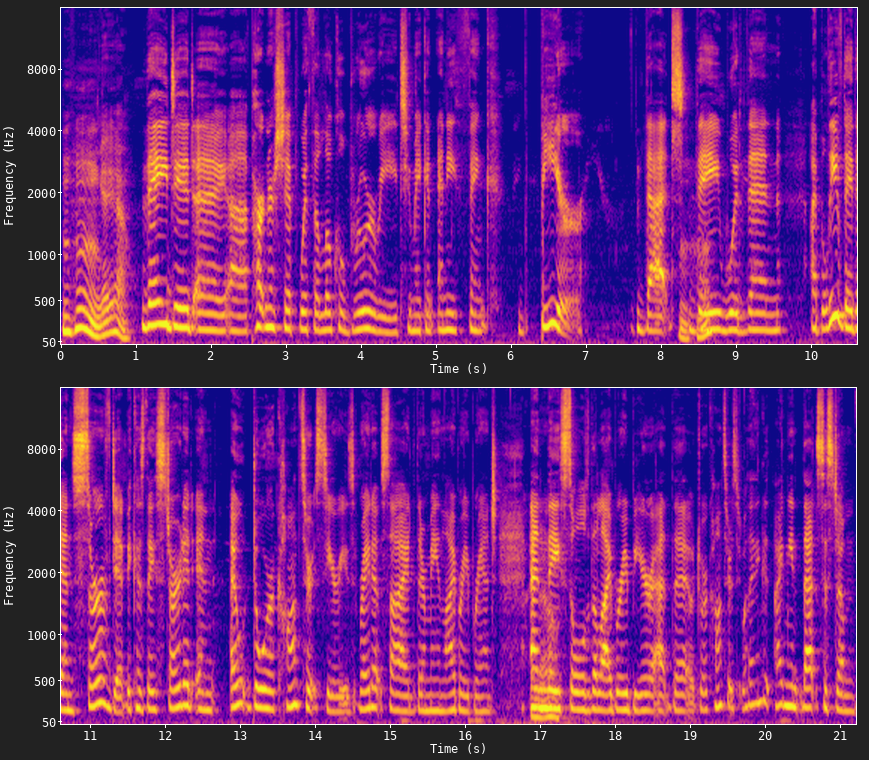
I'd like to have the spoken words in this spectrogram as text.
Hmm. Yeah. Yeah. They did a uh, partnership with a local brewery to make an Anythink beer that Mm-hmm. they would then, I believe they then served it because they started an outdoor concert series right outside their main library branch, and they sold the library beer at the outdoor concerts. Well, I think I mean that system.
